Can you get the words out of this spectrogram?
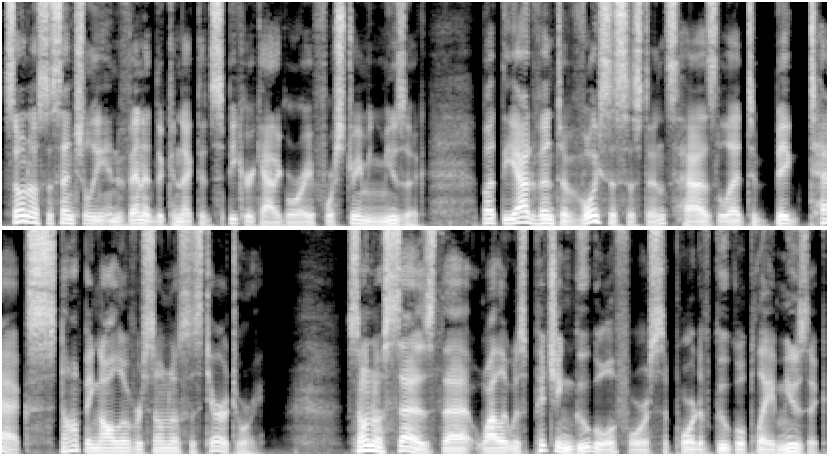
Sonos essentially invented the connected speaker category for streaming music, but the advent of voice assistants has led to big tech stomping all over Sonos' territory. Sonos says that while it was pitching Google for support of Google Play Music,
